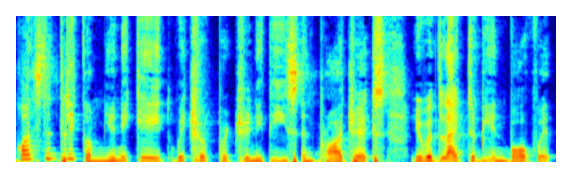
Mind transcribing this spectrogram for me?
Constantly communicate which opportunities and projects you would like to be involved with.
